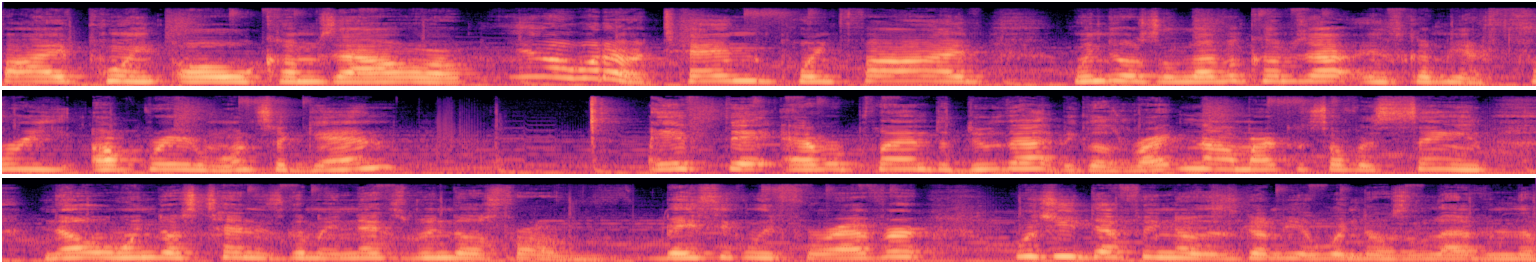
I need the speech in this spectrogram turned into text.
5.0 comes out or you know whatever 10.5 Windows 11 comes out and it's going to be a free upgrade once again if they ever plan to do that because right now Microsoft is saying no Windows 10 is going to be next Windows for basically forever which you definitely know there's going to be a Windows 11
